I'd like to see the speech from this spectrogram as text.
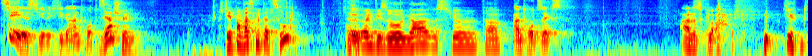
C ist die richtige Antwort. Sehr schön. Steht noch was mit dazu? Also Nö. irgendwie so, ja, ist hier da. Antwort 6. Alles klar. Gut.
